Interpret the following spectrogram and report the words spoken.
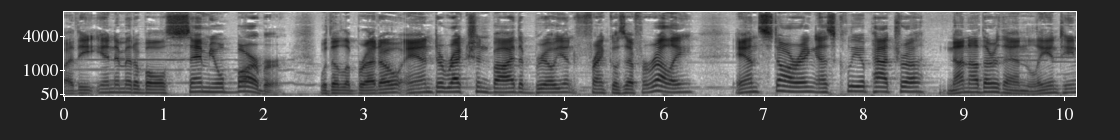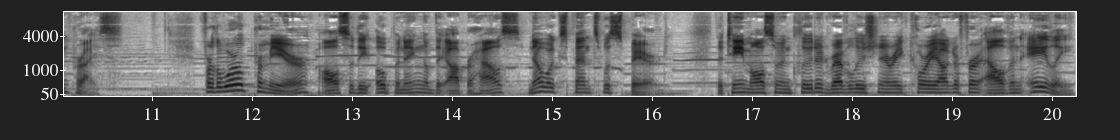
by the inimitable Samuel Barber, with a libretto and direction by the brilliant Franco Zeffirelli, and starring as Cleopatra none other than Leontyne Price. For the world premiere, also the opening of the Opera House, no expense was spared. The team also included revolutionary choreographer Alvin Ailey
